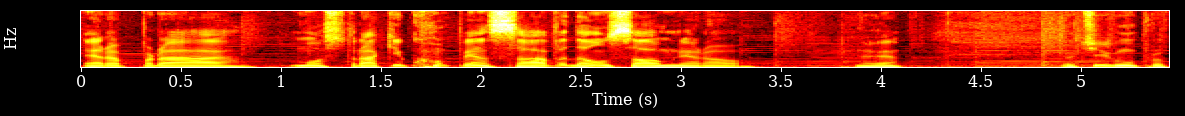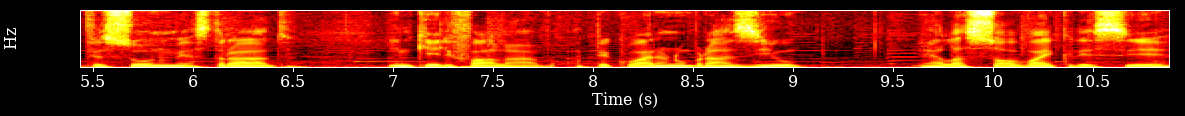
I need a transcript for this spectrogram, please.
era para mostrar que compensava dar um sal mineral, né? Eu tive um professor no mestrado em que ele falava: a pecuária no Brasil ela só vai crescer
